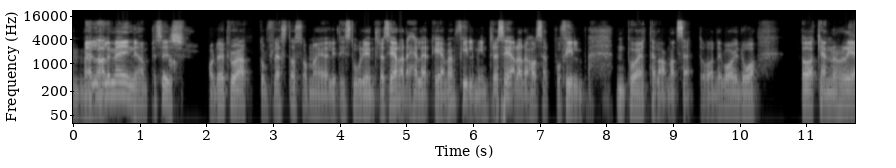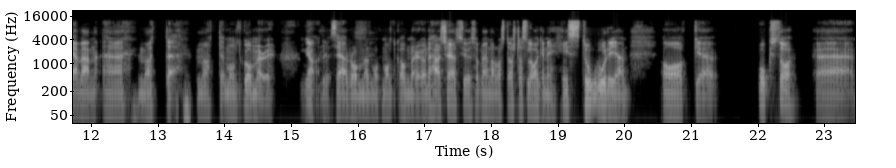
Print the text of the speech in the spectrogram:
mellan... El Alamein, ja, precis. Ja. Och det tror jag att de flesta som är lite historieintresserade eller även filmintresserade har sett på film på ett eller annat sätt. Och det var ju då ökenreven eh, mötte, mötte Montgomery. Ja. Det vill säga Rommel mot Montgomery. Och det här känns ju som en av de största slagen i historien. Och eh, också eh,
